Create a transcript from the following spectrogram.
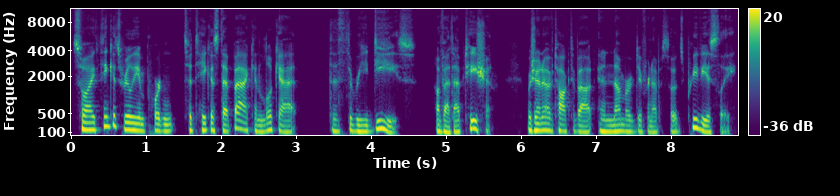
So, I think it's really important to take a step back and look at the three Ds of adaptation, which I know I've talked about in a number of different episodes previously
